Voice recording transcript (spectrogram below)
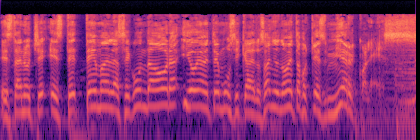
esta noche este tema en la segunda hora y obviamente música de los años 90 porque es miércoles.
